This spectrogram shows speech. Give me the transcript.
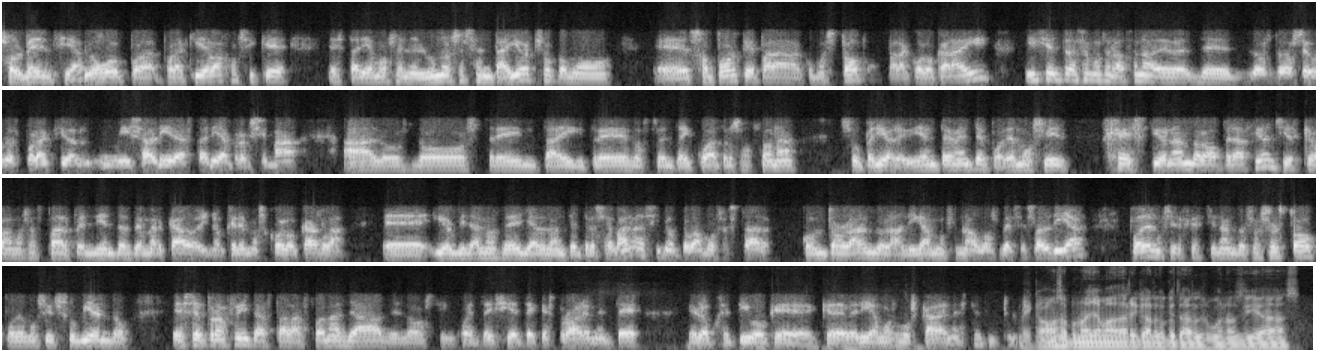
solvencia. Luego por aquí debajo sí que estaríamos en el 1,68 como eh, soporte para como stop para colocar ahí. Y si entrásemos en la zona de, los 2 euros por acción mi salida estaría próxima a los 2.33 2.34 esa zona superior. Evidentemente podemos ir gestionando la operación si es que vamos a estar pendientes de mercado y no queremos colocarla eh, y olvidarnos de ella durante tres semanas, sino que vamos a estar controlándola, digamos, una o dos veces al día. Podemos ir gestionando esos stop, podemos ir subiendo ese profit hasta las zonas ya de 2,57, que es probablemente el objetivo que, que deberíamos buscar en este título. Venga, vamos a poner una llamada, Ricardo. ¿Qué tal? Buenos días.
